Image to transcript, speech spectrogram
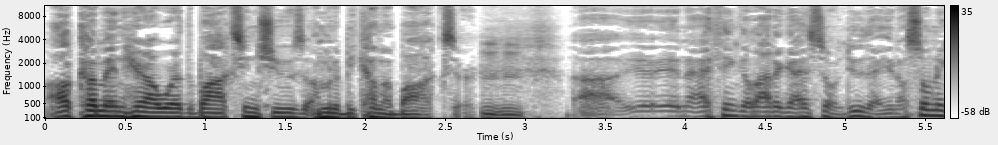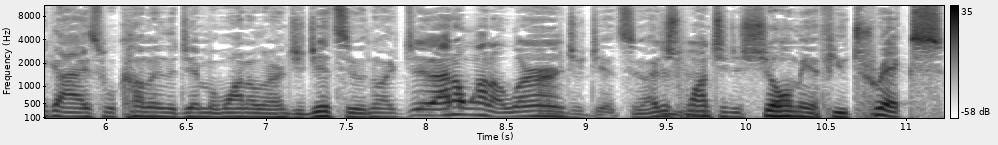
I'll come in here. I'll wear the boxing shoes. I'm going to become a boxer. Mm-hmm. Uh, and I think a lot of guys don't do that. You know, so many guys will come in the gym and want to learn jujitsu, and they're like, I don't want to learn jujitsu. I just mm-hmm. want you to show me a few tricks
